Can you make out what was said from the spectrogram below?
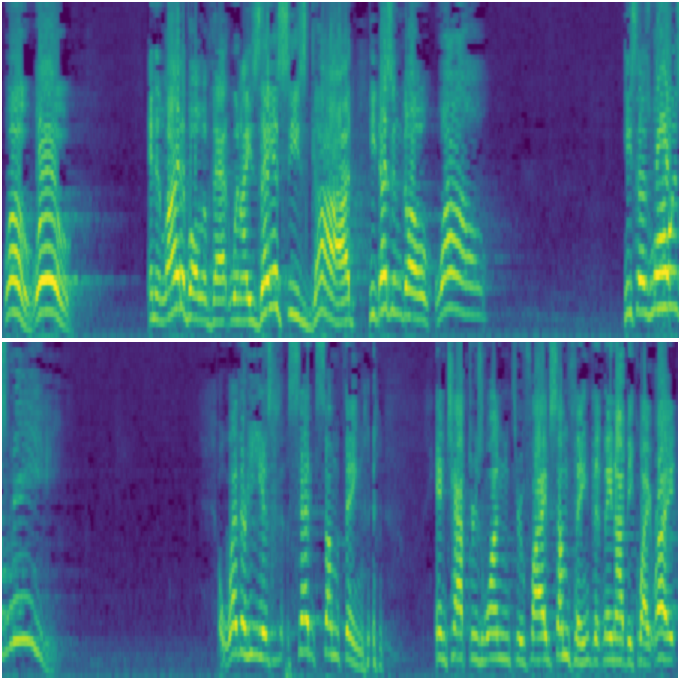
whoa, whoa. And in light of all of that, when Isaiah sees God, he doesn't go, wow. He says, woe is me. Whether he has said something in chapters 1 through 5, something that may not be quite right,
